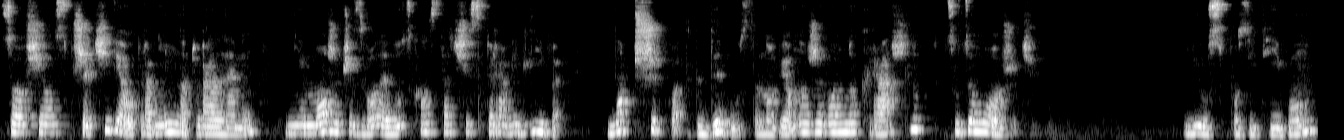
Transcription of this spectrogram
co się sprzeciwia uprawnieniu naturalnemu, nie może przez wolę ludzką stać się sprawiedliwe. Na przykład, gdyby ustanowiono, że wolno kraść lub cudzołożyć. Jus positivum,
